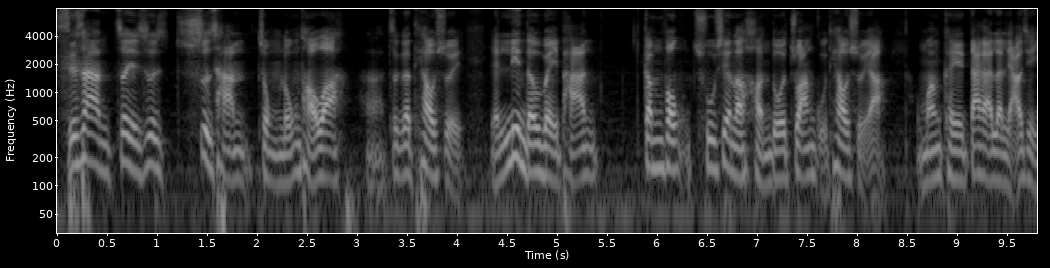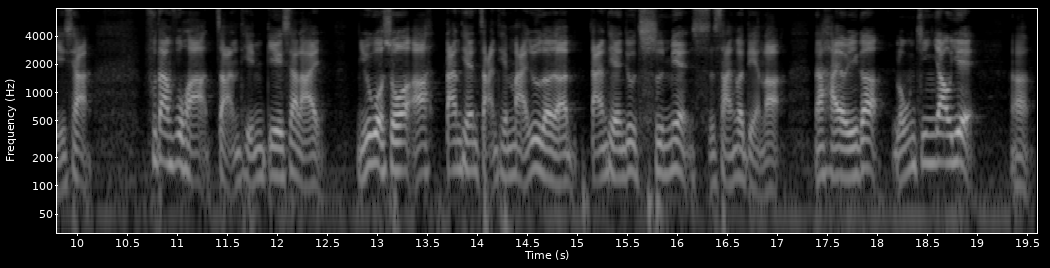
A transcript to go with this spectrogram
实际上这也是市场总龙头啊啊，这个跳水也令得尾盘跟风出现了很多庄股跳水啊。我们可以大概的了解一下。复旦复华涨停跌下来，如果说啊，当天涨停买入的人，当天就吃面十三个点了。那还有一个龙金药业啊，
